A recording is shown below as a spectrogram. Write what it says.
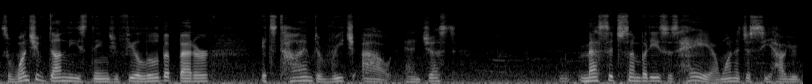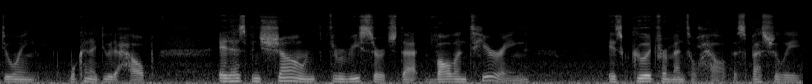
So once you've done these things, you feel a little bit better, it's time to reach out and just message somebody says, hey, I want to just see how you're doing. What can I do to help? It has been shown through research that volunteering is good for mental health, especially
